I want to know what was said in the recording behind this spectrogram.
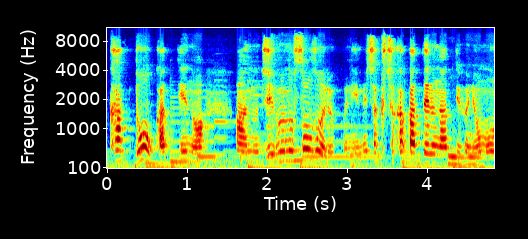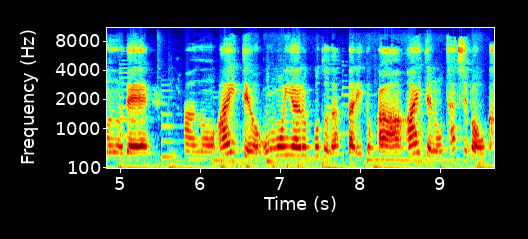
かどうかっていうのはあの自分の想像力にめちゃくちゃかかってるなっていうふうに思うのであの相手を思いやることだったりとか相手の立場を考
